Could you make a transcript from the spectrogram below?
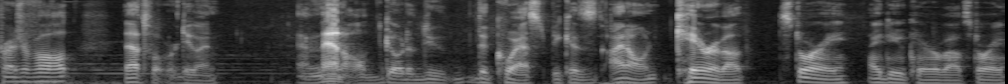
Treasure vault. That's what we're doing. And then I'll go to do the quest because I don't care about story. I do care about story.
